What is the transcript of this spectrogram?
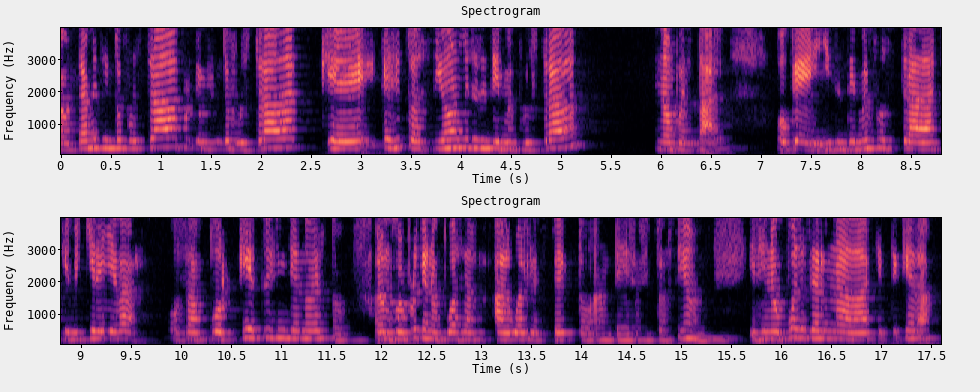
ahorita me siento frustrada porque me siento frustrada. ¿Qué, qué situación me hizo sentirme frustrada? No, pues tal. Ok, y sentirme frustrada, ¿qué me quiere llevar? O sea, ¿por qué estoy sintiendo esto? A lo mejor porque no puedo hacer algo al respecto ante esa situación. Y si no puedes hacer nada, ¿qué te queda?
